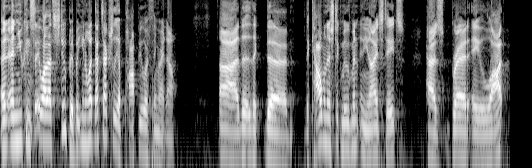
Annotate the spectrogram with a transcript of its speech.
And, and you can say, well, that's stupid, but you know what? That's actually a popular thing right now. Uh, the, the, the, the Calvinistic movement in the United States has bred a lot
